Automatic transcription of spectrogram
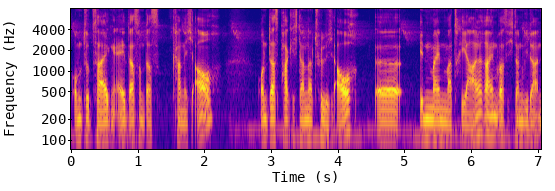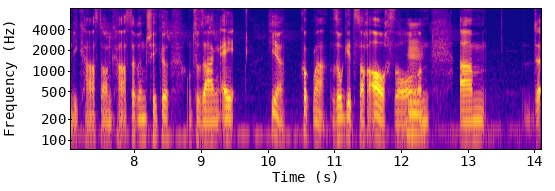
um zu zeigen, ey, das und das kann ich auch. Und das packe ich dann natürlich auch äh, in mein Material rein, was ich dann wieder an die Caster und Casterinnen schicke, um zu sagen, ey, hier, guck mal, so geht's doch auch so. Mhm. Und ähm, da,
